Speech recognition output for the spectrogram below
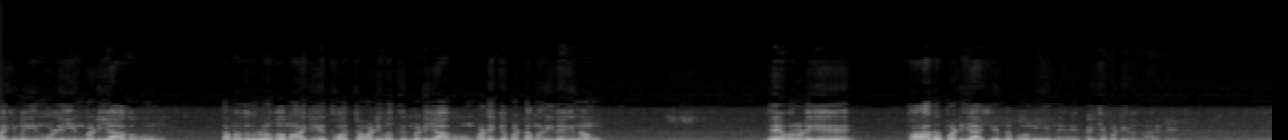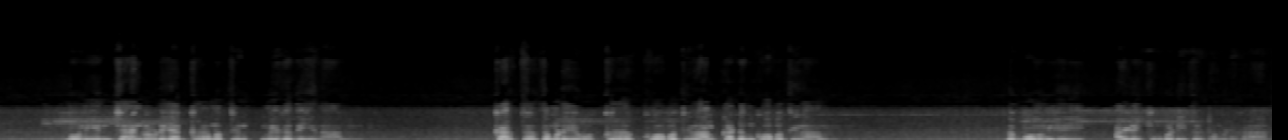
மகிமையின் ஒளியின்படியாகவும் தமது ரூபமாகிய தோற்ற வடிவத்தின்படியாகவும் படைக்கப்பட்ட மனித இனம் தேவனுடைய பாதப்படியாகிய இந்த பூமியிலே வைக்கப்பட்டிருந்தார்கள். பூமியின் ஜனங்களுடைய அக்கிரமத்தின் மிகுதியினால் கர்த்தர் தம்முடைய உக்கிர கோபத்தினால் கடும் கோபத்தினால் இந்த பூமியை அழிக்கும்படி திட்டமிடுகிறார்.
